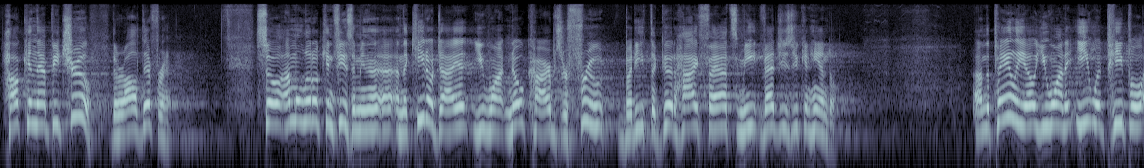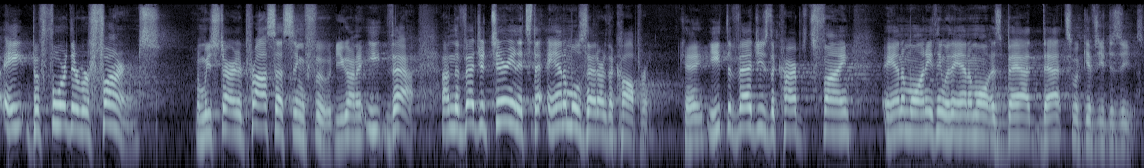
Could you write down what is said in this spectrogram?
How can that be true? They're all different. So I'm a little confused. I mean, uh, on the keto diet, you want no carbs or fruit, but eat the good high fats, meat, veggies you can handle. On the paleo, you want to eat what people ate before there were farms. And we started processing food, you're going to eat that. On the vegetarian, it's the animals that are the culprit. Okay? Eat the veggies, the carbs, it's fine. Animal, anything with animal is bad. That's what gives you disease.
